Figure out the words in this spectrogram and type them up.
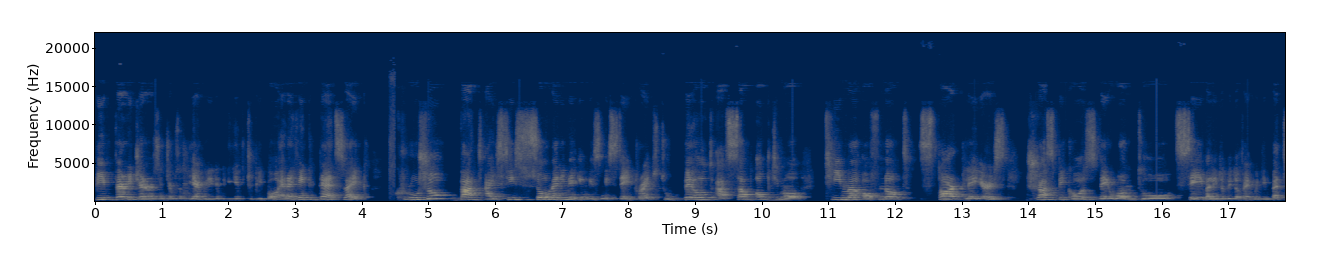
be very generous in terms of the equity that you give to people. And I think that's like crucial, but I see so many making this mistake, right? To build a suboptimal team of not star players just because they want to save a little bit of equity. But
